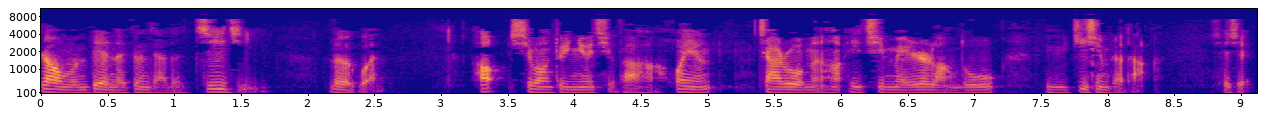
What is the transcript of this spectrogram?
让我们变得更加的积极乐观。好，希望对你有启发哈，欢迎加入我们哈，一起每日朗读与即兴表达，谢谢。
